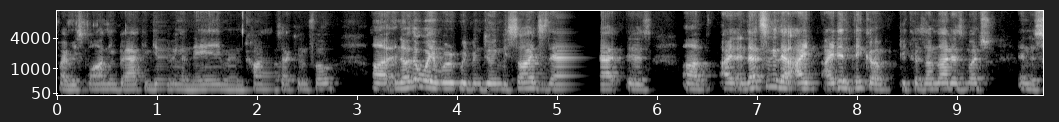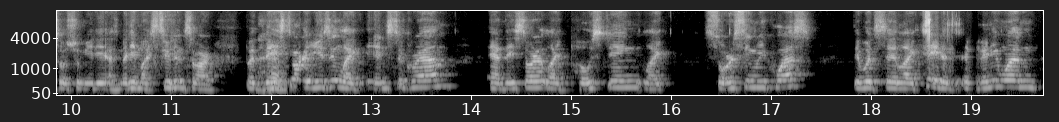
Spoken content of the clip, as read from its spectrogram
by responding back and giving a name and contact info. Uh, another way we have been doing besides that is um, I, and that's something that I, I didn't think of because I'm not as much in the social media as many of my students are. But they started using like Instagram and they started like posting like sourcing requests. They would say like, hey, does, if anyone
